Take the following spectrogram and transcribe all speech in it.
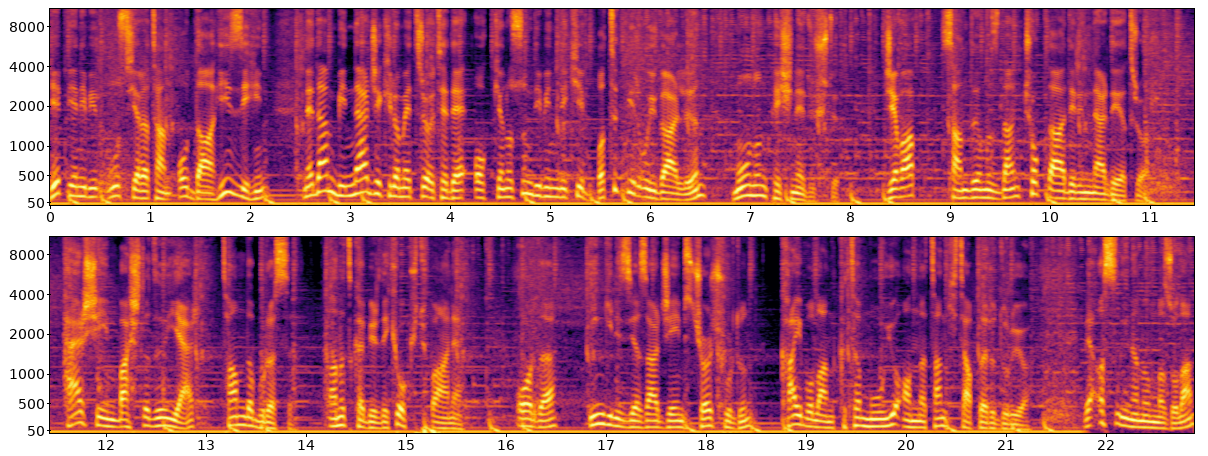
yepyeni bir ulus yaratan o dahi zihin neden binlerce kilometre ötede okyanusun dibindeki batık bir uygarlığın Mu'nun peşine düştü? Cevap sandığımızdan çok daha derinlerde yatıyor. Her şeyin başladığı yer tam da burası. Anıtkabir'deki o kütüphane. Orada İngiliz yazar James Churchward'un kaybolan kıta Mu'yu anlatan kitapları duruyor. Ve asıl inanılmaz olan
